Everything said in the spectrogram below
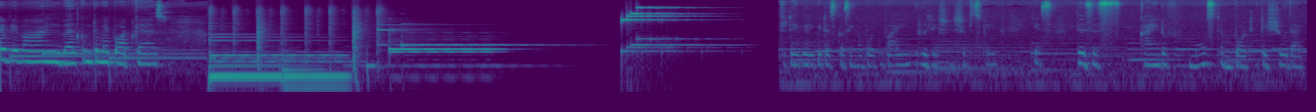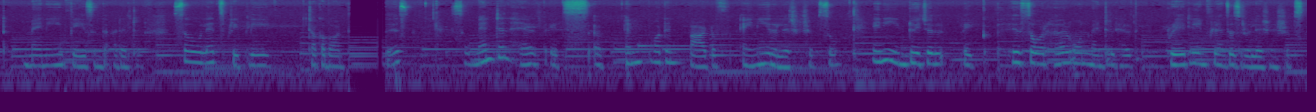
everyone, welcome to my podcast. Today we'll be discussing about why relationships fail. Yes, this is kind of most important issue that many face in the adulthood. So let's briefly talk about this. So mental health it's an important part of any relationship. So any individual like his or her own mental health greatly influences relationships.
